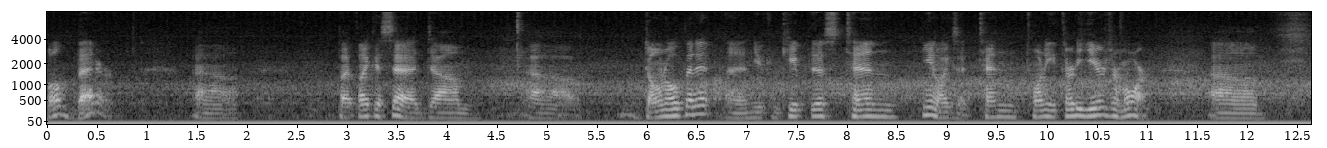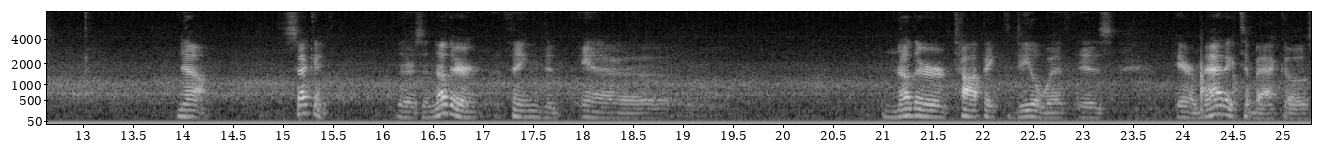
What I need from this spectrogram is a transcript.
well better. Uh, but like I said um, don't open it and you can keep this 10 you know like I said 10 20 30 years or more. Um, now second there's another thing that uh, another topic to deal with is aromatic tobaccos.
